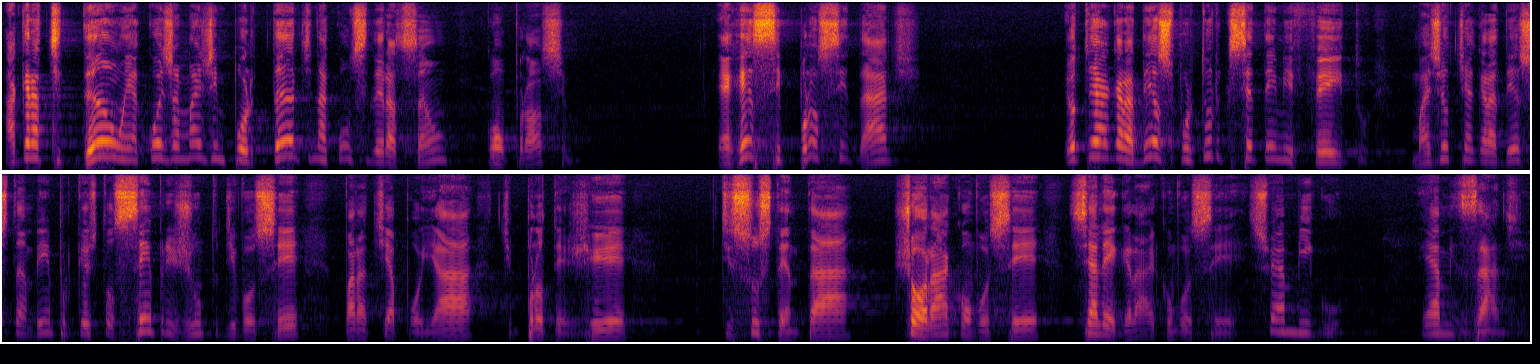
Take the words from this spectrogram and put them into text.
A gratidão é a coisa mais importante na consideração com o próximo. É reciprocidade. Eu te agradeço por tudo que você tem me feito, mas eu te agradeço também porque eu estou sempre junto de você para te apoiar, te proteger, te sustentar, chorar com você, se alegrar com você. Isso é amigo, é amizade.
